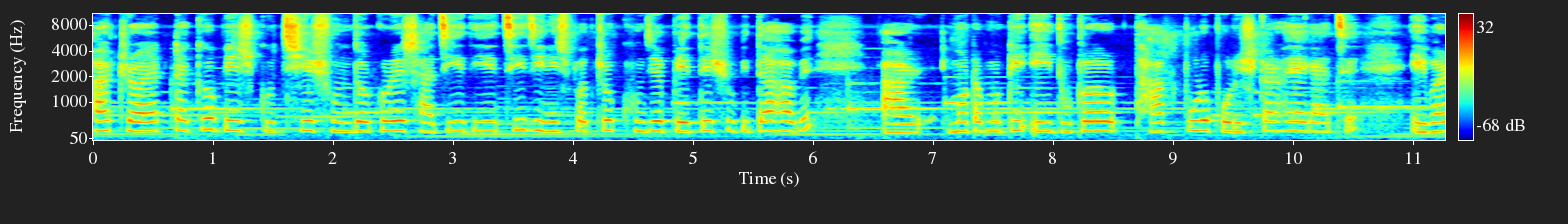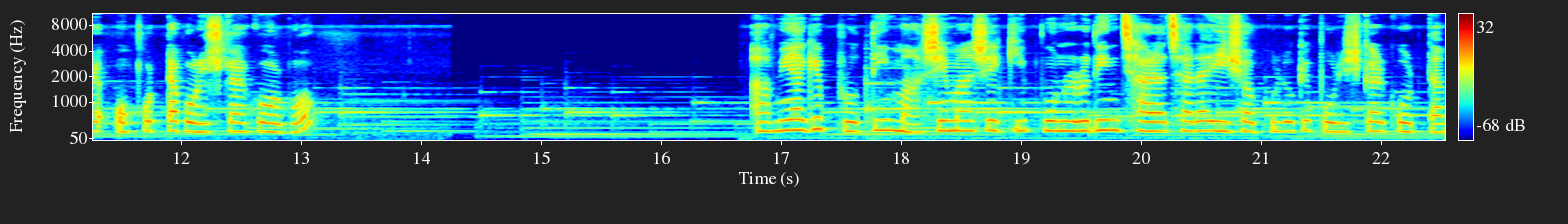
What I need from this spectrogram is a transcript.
আর ড্রয়ারটাকেও বেশ গুছিয়ে সুন্দর করে সাজিয়ে দিয়েছি। জিনিসপত্র খুঁজে পেতে সুবিধা হবে। আর মোটামুটি এই দুটো থাক পুরো পরিষ্কার হয়ে গেছে। এবার ওপরটা পরিষ্কার করব। আমি আগে প্রতি মাসে মাসে কি পনেরো দিন ছাড়া ছাড়া এই সবগুলোকে পরিষ্কার করতাম।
